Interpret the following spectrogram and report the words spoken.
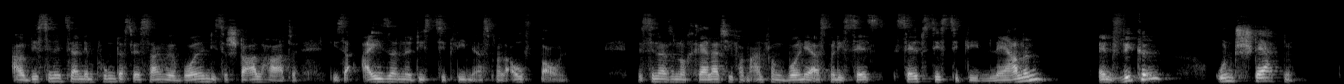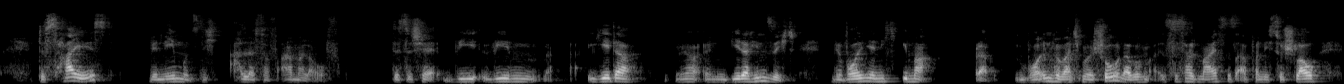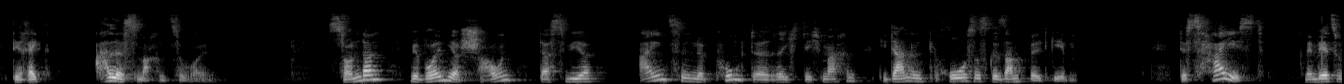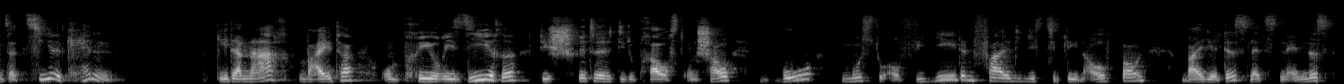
Aber wir sind jetzt ja an dem Punkt, dass wir sagen, wir wollen diese stahlharte, diese eiserne Disziplin erstmal aufbauen. Wir sind also noch relativ am Anfang, wollen ja erstmal die Selbst Selbstdisziplin lernen, entwickeln und stärken. Das heißt, wir nehmen uns nicht alles auf einmal auf. Das ist ja wie, wie in, jeder, ja, in jeder Hinsicht. Wir wollen ja nicht immer oder wollen wir manchmal schon, aber es ist halt meistens einfach nicht so schlau, direkt alles machen zu wollen. Sondern wir wollen ja schauen, dass wir einzelne Punkte richtig machen, die dann ein großes Gesamtbild geben. Das heißt, wenn wir jetzt unser Ziel kennen, geh danach weiter und priorisiere die Schritte, die du brauchst und schau, wo musst du auf jeden Fall die Disziplin aufbauen, weil dir das letzten Endes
